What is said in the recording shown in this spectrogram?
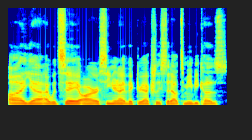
Uh, yeah, I would say our senior night victory actually stood out to me because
